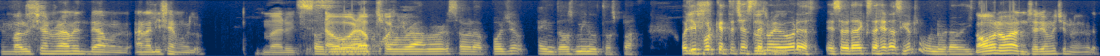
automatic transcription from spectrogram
El Maruchan Ramen, veámoslo, analicémoslo. Marucha, sabor a pollo. Sabor a pollo en dos minutos, pa. Oye, ¿y por qué te echaste nueve minutos. horas? ¿Eso era exageración o no era veinte? No, no, en serio me eché nueve horas.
